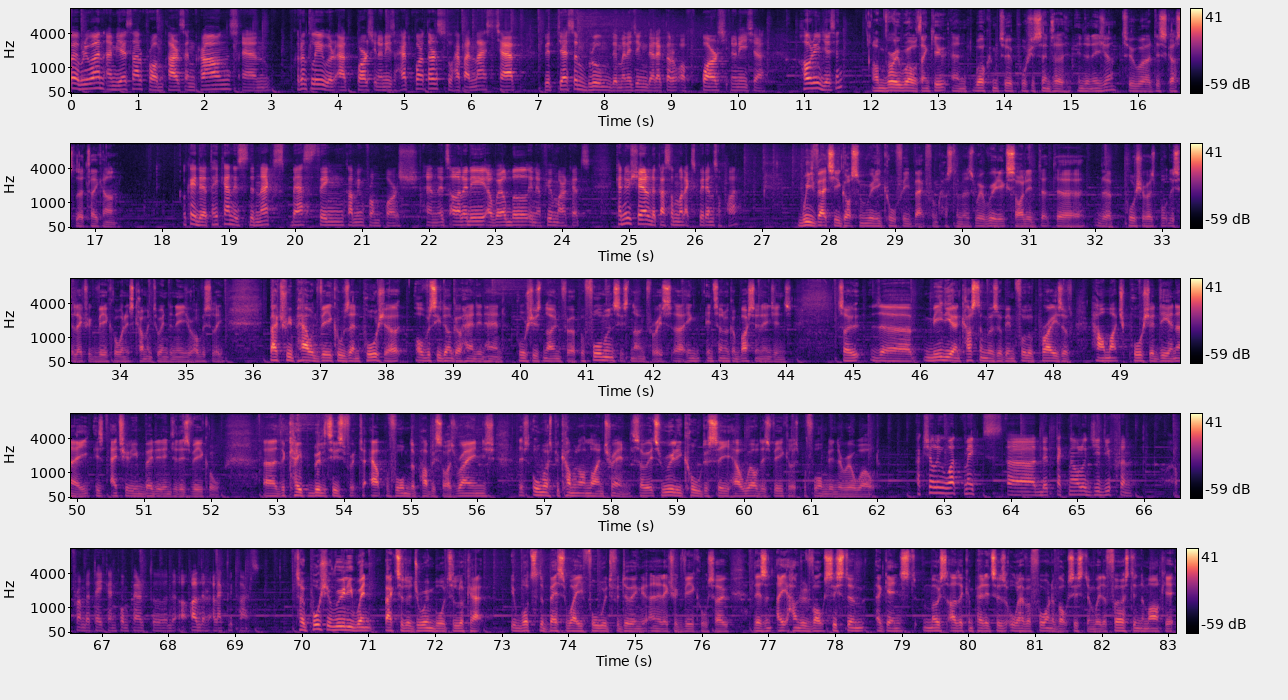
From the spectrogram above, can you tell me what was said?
everyone, I'm Yesar from Cars and Crowns and currently we're at Porsche Indonesia headquarters to have a nice chat with Jason Broom, the Managing Director of Porsche Indonesia. How are you, Jason? I'm very well, thank you, and welcome to Porsche Center Indonesia to uh, discuss the Taycan. Okay, the Taycan is the next best thing coming from Porsche and it's already available in a few markets. Can you share the customer experience so far? We've actually got some really cool feedback from customers. We're really excited that the, the Porsche has bought this electric vehicle and it's coming to Indonesia, obviously. Battery powered vehicles and Porsche obviously don't go hand in hand. Porsche is known for performance, it's known for its uh, in, internal combustion engines. So the media and customers have been full of praise of how much Porsche DNA is actually embedded into this vehicle. Uh, the capabilities for it to outperform the publicised range, it's almost become an online trend. So it's really cool to see how well this vehicle has performed in the real world. Actually, what makes uh, the technology different from the Taycan compared to the other electric cars? So Porsche really went back to the drawing board to look at what's the best way forward for doing an electric vehicle. So there's an 800 volt system against most other competitors all have a 400 volt system. We're the first in the market.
